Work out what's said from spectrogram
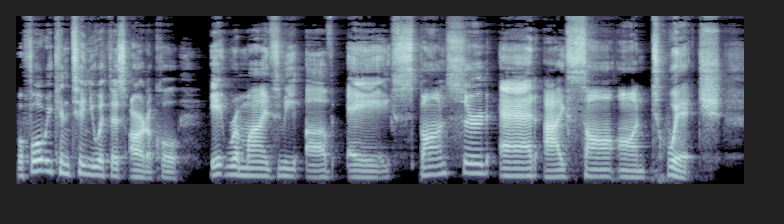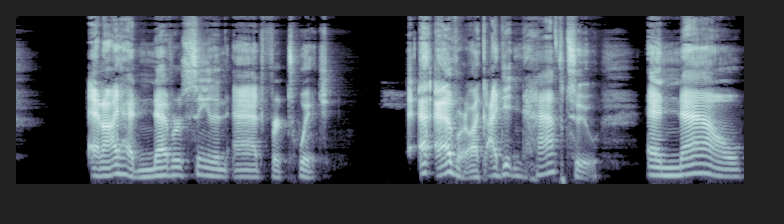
before we continue with this article, it reminds me of a sponsored ad I saw on Twitch. And I had never seen an ad for Twitch ever. Like, I didn't have to. And now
